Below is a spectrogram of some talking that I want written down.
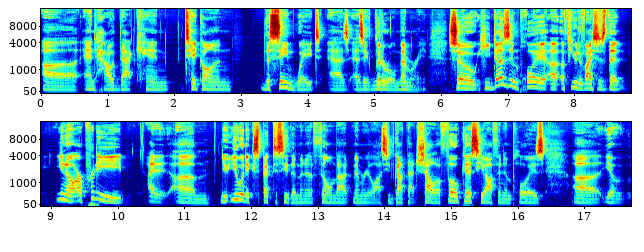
uh, and how that can take on the same weight as as a literal memory. So he does employ a, a few devices that you know are pretty. I, um, you, you would expect to see them in a film about memory loss. You've got that shallow focus. He often employs, uh, you know,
